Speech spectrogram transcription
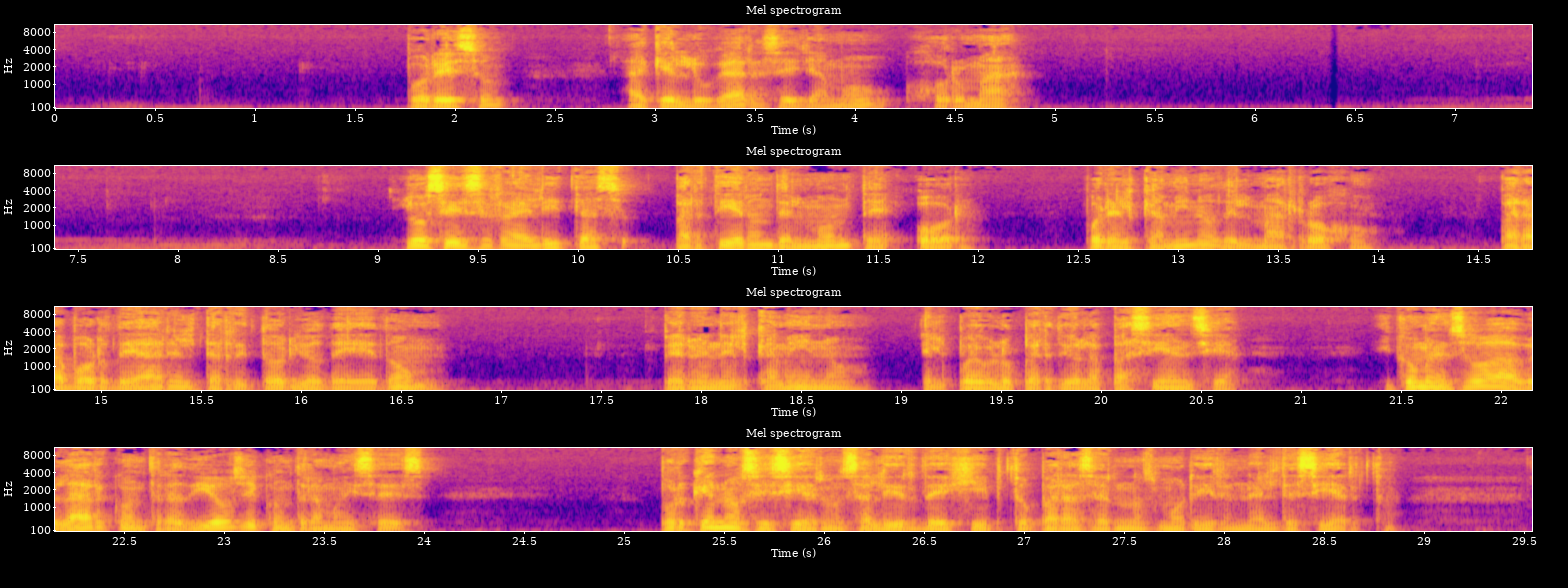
Por eso, aquel lugar se llamó Jormá. Los israelitas partieron del monte Or por el camino del Mar Rojo para bordear el territorio de Edom. Pero en el camino el pueblo perdió la paciencia y comenzó a hablar contra Dios y contra Moisés. ¿Por qué nos hicieron salir de Egipto para hacernos morir en el desierto?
